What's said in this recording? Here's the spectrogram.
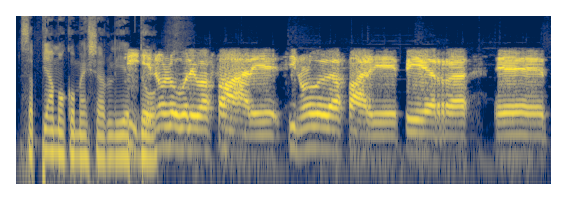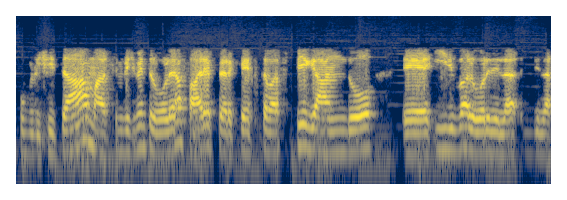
Sappiamo com'è Charlie Hebdo. Sì, non lo voleva fare, sì, non lo voleva fare per eh, pubblicità, ma semplicemente lo voleva fare perché stava spiegando eh, il valore della, della,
